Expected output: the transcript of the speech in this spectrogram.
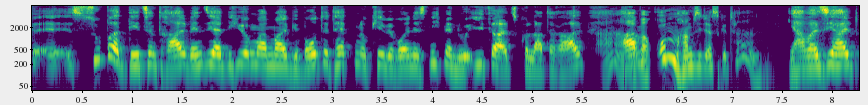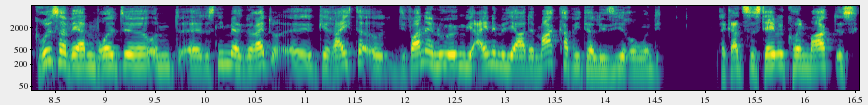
äh, ist super dezentral, wenn sie halt nicht irgendwann mal gewotet hätten, okay, wir wollen jetzt nicht mehr nur Ether als Kollateral. Ah, haben. warum haben sie das getan? Ja, weil sie halt größer werden wollte und äh, das nicht mehr gereicht, äh, gereicht hat. Die waren ja nur irgendwie eine Milliarde Marktkapitalisierung und die, der ganze Stablecoin-Markt ist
